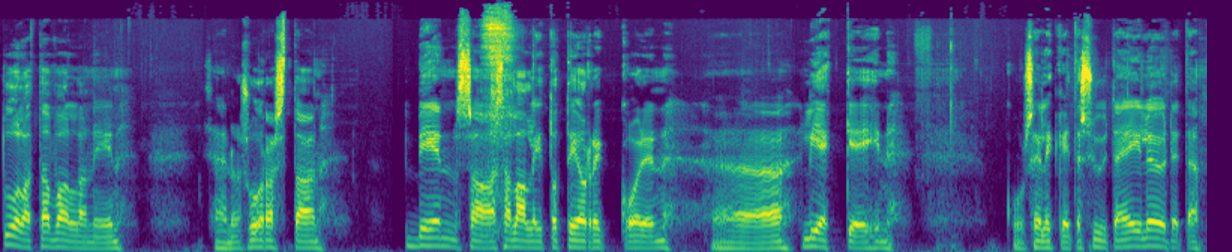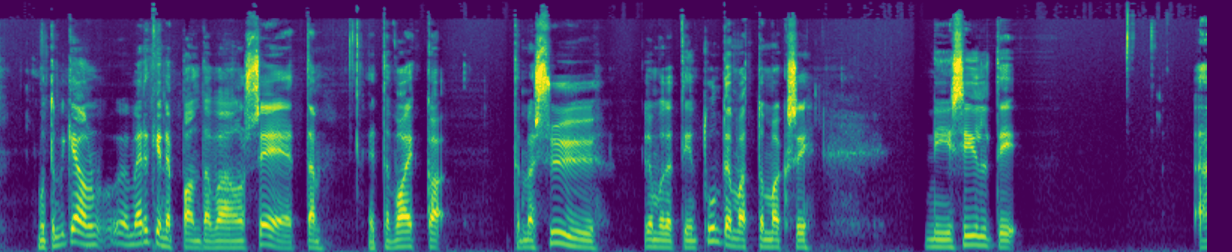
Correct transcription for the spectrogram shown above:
tuolla tavalla, niin sehän on suorastaan bensaa salaliittoteorikkoiden ää, liekkeihin, kun selkeitä syytä ei löydetä. Mutta mikä on merkinnepantavaa on se, että, että vaikka tämä syy ilmoitettiin tuntemattomaksi, niin silti äh,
